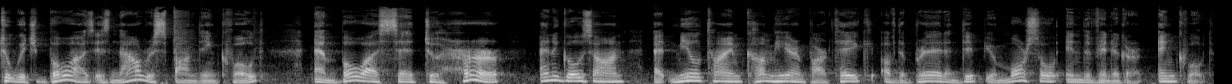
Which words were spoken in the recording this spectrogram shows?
To which Boaz is now responding, quote, and Boaz said to her, and it goes on, at mealtime, come here and partake of the bread and dip your morsel in the vinegar. End quote.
